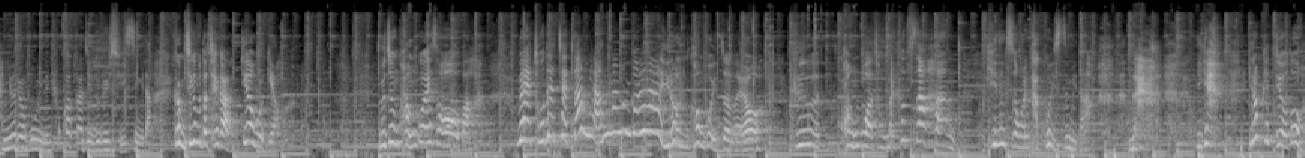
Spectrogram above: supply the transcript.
가녀려 보이는 효과까지 누릴 수 있습니다. 그럼 지금부터 제가 뛰어볼게요. 요즘 광고에서 막 왜 도대체 땀이 안 나는 거야 이런 광고 있잖아요. 그 광고와 정말 흡사한 기능성을 갖고 있습니다. 네, 이게 이렇게 뛰어도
